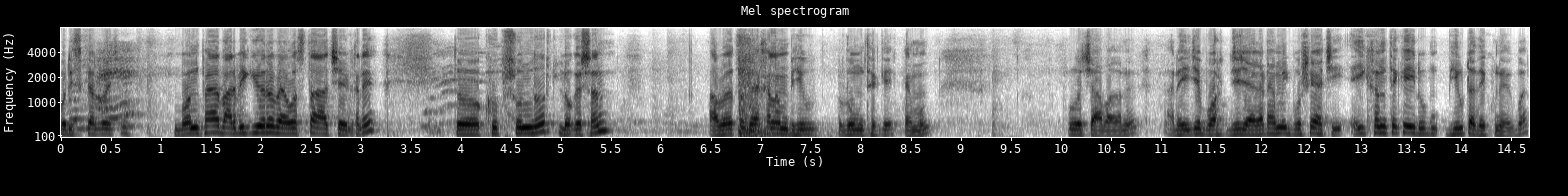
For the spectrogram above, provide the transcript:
পরিষ্কার রয়েছে বনফায়ার বারবিকিউরও ব্যবস্থা আছে এখানে তো খুব সুন্দর লোকেশন আমরা তো দেখালাম ভিউ রুম থেকে কেমন পুরো চা বাগানের আর এই যে বস- যে জায়গাটা আমি বসে আছি এইখান থেকে এই রুম ভিউটা দেখুন একবার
